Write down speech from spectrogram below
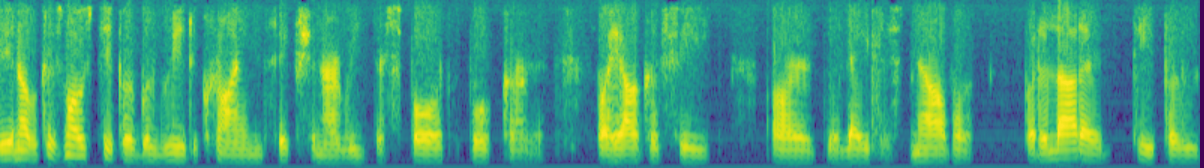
you know, because most people will read a crime fiction or read the sports book or biography or the latest novel, but a lot of people,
